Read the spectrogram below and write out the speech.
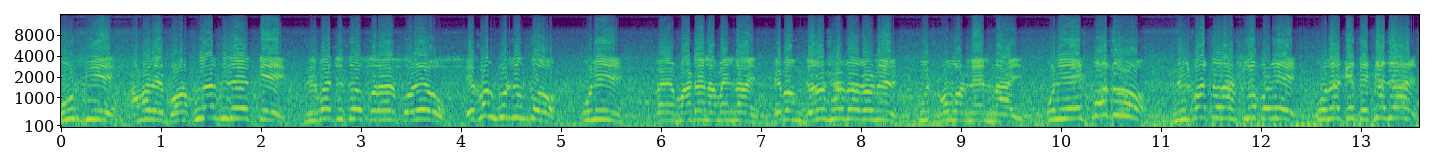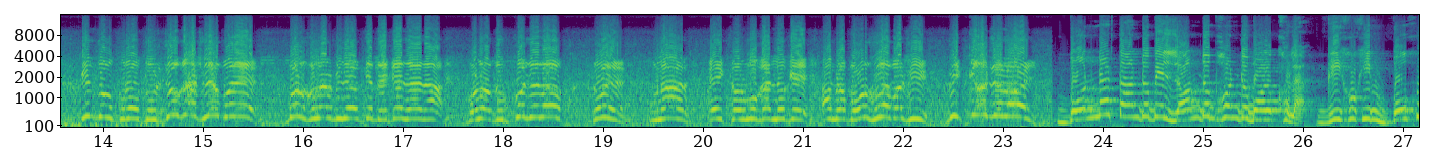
ভোট দিয়ে আমাদের বরখলার বিধায়ককে নির্বাচিত করার পরেও এখন পর্যন্ত উনি মাঠে নামেন নাই এবং জনসাধারণের খোঁজ খবর নেন নাই। উনি একমাত্র নির্বাচন আসলে পরে ওনাকে দেখা যায়, কিন্তু কোনো দুর্যোগ আসলে পরে বরখলার বিধায়ককে দেখা যায় না। বড় দুঃখজনক, তবে উনার এই কর্মকাণ্ডকে আমরা বরখলাবাসী বিজ্ঞান জানাই। বন্যার তাণ্ডবে লণ্ডভণ্ড বড়খোলা গৃহহীন বহু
